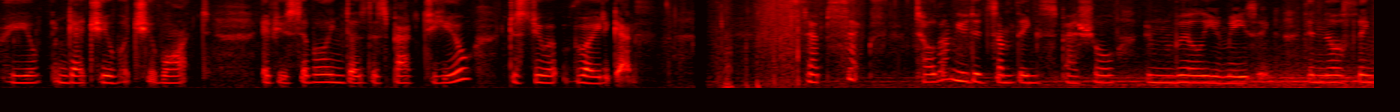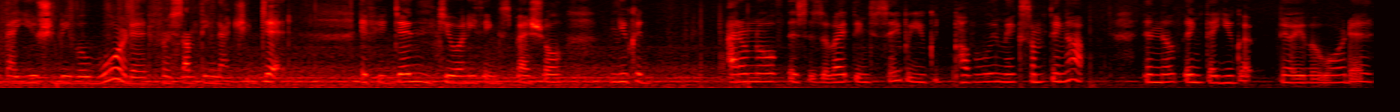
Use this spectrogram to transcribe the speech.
for you and get you what you want. If your sibling does this back to you, just do it right again. Step 6. Tell them you did something special and really amazing. Then they'll think that you should be rewarded for something that you did. If you didn't do anything special, you could, I don't know if this is the right thing to say, but you could probably make something up. And they'll think that you got very rewarded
